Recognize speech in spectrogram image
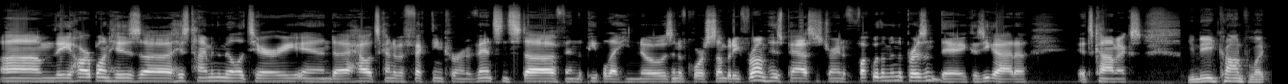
Um, they harp on his uh, his time in the military and uh, how it's kind of affecting current events and stuff, and the people that he knows, and of course somebody from his past is trying to fuck with him in the present day because you gotta. It's comics. You need conflict.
